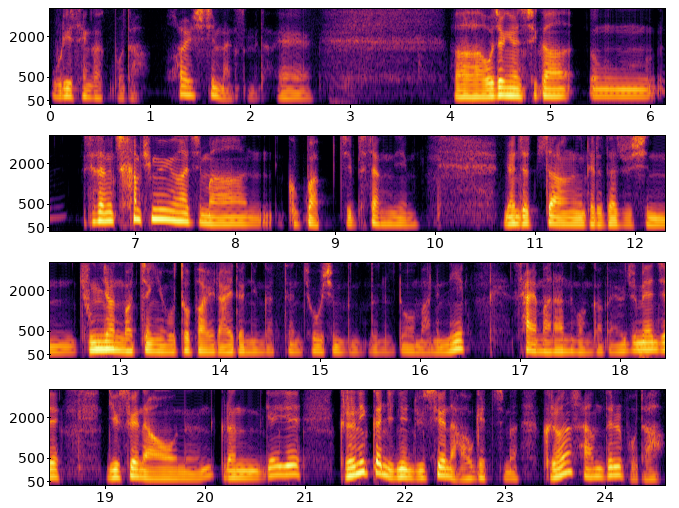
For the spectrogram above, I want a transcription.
우리 생각보다 훨씬 많습니다. 예. 아, 오정현 씨가, 음, 세상은 참 흉흉하지만 국밥집 사장님, 면접장 데려다 주신 중년 멋쟁이 오토바이 라이더님 같은 좋으신 분들도 많으니 살만한 건가 봐요. 요즘에 이제 뉴스에 나오는 그런 게 이게 그러니까 이제 뉴스에 나오겠지만 그런 사람들보다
